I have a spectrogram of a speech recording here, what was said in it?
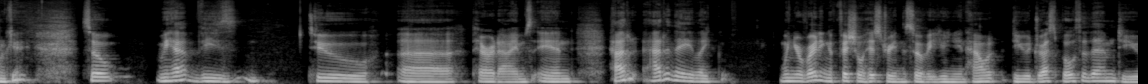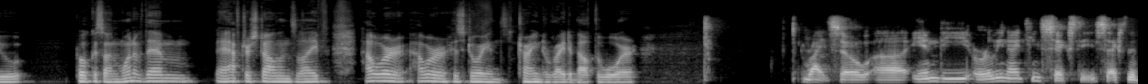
Okay. So we have these two uh, paradigms, and how do, how do they like when you're writing official history in the Soviet Union? How do you address both of them? Do you focus on one of them after Stalin's life? How are how are historians trying to write about the war? Right. So uh, in the early 1960s, actually,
